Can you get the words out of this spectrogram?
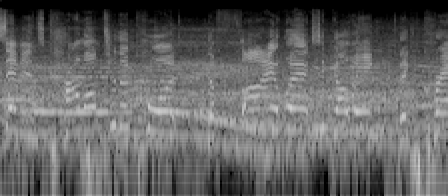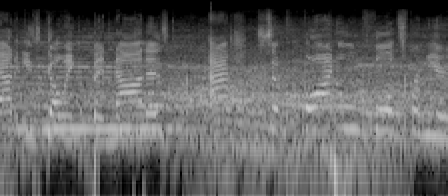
Sevens come onto the court. The fireworks are going. The crowd is going bananas. Ash, some final thoughts from you.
